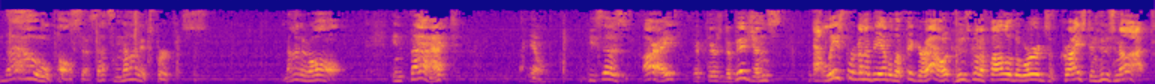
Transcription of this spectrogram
No, Paul says, that's not its purpose. Not at all. In fact, you know, he says, all right, if there's divisions, at least we're going to be able to figure out who's going to follow the words of Christ and who's not.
